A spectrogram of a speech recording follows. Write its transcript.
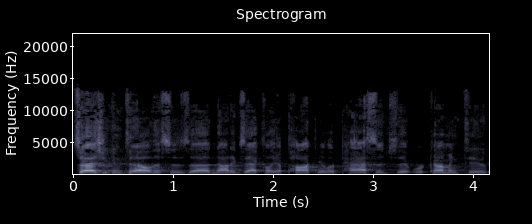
So, as you can tell, this is uh, not exactly a popular passage that we're coming to.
